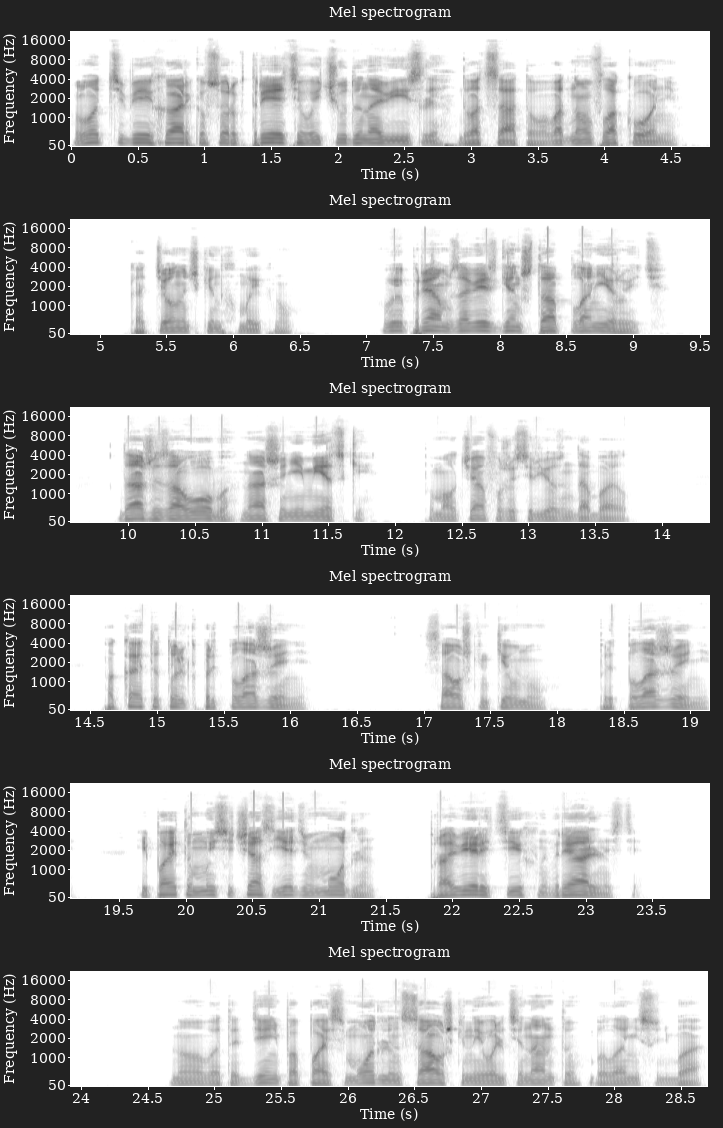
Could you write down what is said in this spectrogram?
Вот тебе и Харьков 43-го, и чудо на Висле 20-го, в одном флаконе. Котеночкин хмыкнул. Вы прям за весь генштаб планируете. Даже за оба, наши немецкий. Помолчав, уже серьезно добавил. Пока это только предположение. Саушкин кивнул. Предположение. И поэтому мы сейчас едем в Модлин. Проверить их в реальности. Но в этот день попасть в Модлин Саушкин и его лейтенанту была не судьба.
